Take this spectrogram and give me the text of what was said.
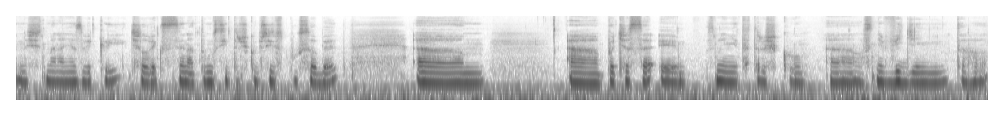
než jsme na ně zvyklí. Člověk si na to musí trošku přizpůsobit. Um, a po čase i změnit trošku uh, vlastně vidění toho,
